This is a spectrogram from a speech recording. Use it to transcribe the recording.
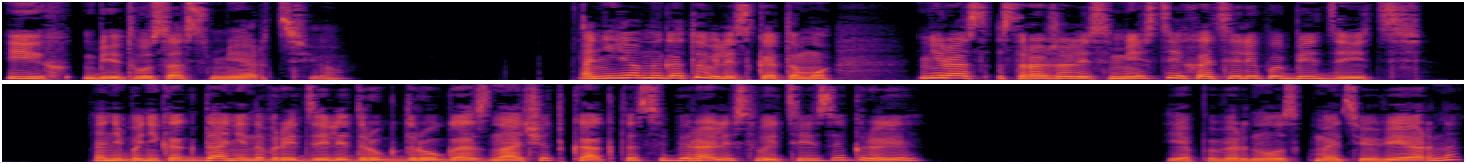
и их битву со смертью. Они явно готовились к этому, не раз сражались вместе и хотели победить. Они бы никогда не навредили друг другу, а значит, как-то собирались выйти из игры. Я повернулась к Мэтью, верно?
